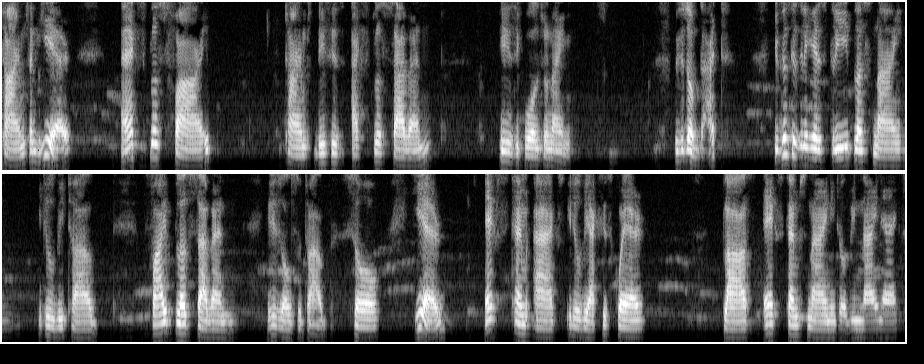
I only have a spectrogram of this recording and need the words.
times and here x plus 5 times this is x plus 7 is equal to 9 because of that you can see here is 3 plus 9 it will be 12 5 plus 7 it is also 12 so here x times x it will be x square plus x times 9 it will be 9x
